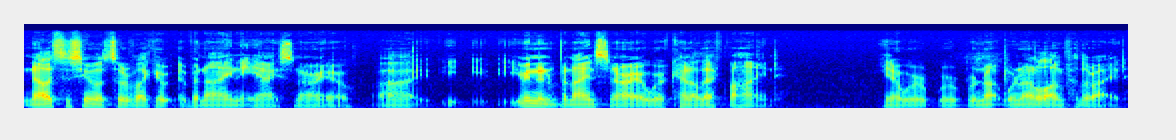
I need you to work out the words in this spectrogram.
now let's assume it's sort of like a, a benign AI scenario. Uh, e- even in a benign scenario, we're kind of left behind. You know, we're, we're, we're not we're not along for the ride.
